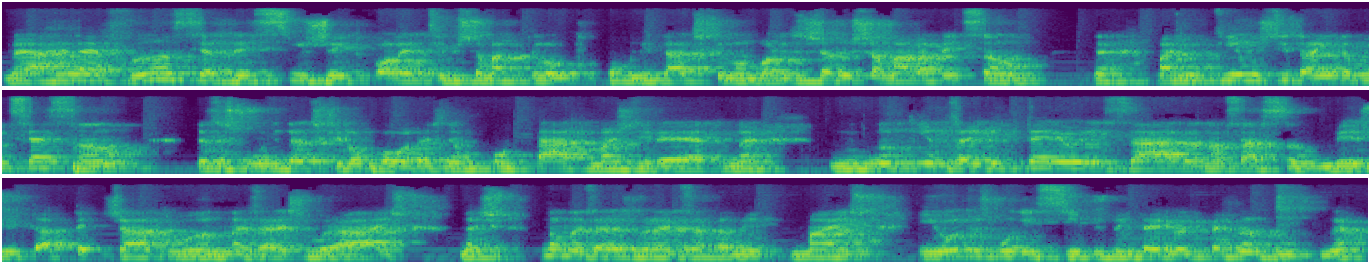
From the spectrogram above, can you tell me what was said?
né, a relevância desse sujeito coletivo chamado comunidades quilombolas já nos chamava atenção. Né? Mas não tínhamos tido ainda uma inserção dessas comunidades quilombolas, né? um contato mais direto, né? não tínhamos ainda interiorizado a nossa ação, mesmo já atuando nas áreas rurais, nas, não nas áreas rurais exatamente, mas em outros municípios do interior de Pernambuco. Né?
